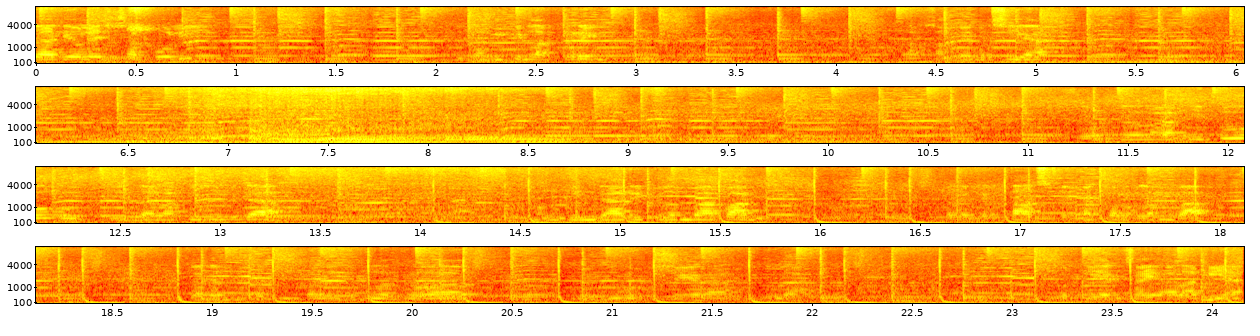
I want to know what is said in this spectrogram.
udah diolesi sapuli kita bikin lap kering. Lap sampai bersih ya. Setelah itu kita lapisi bedah. Menghindari kelembapan. Pada kertas karena kalau lembab kadang bisa kita itu keluar-keluar bulu merah gitulah seperti yang saya alami ya.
